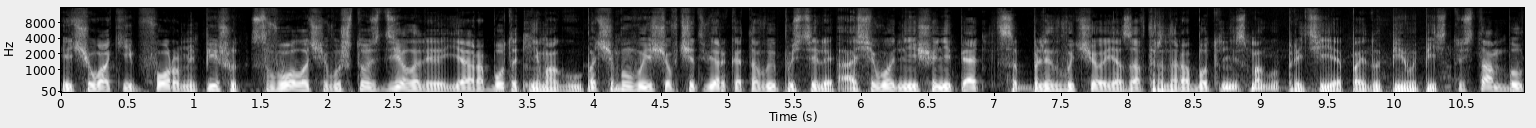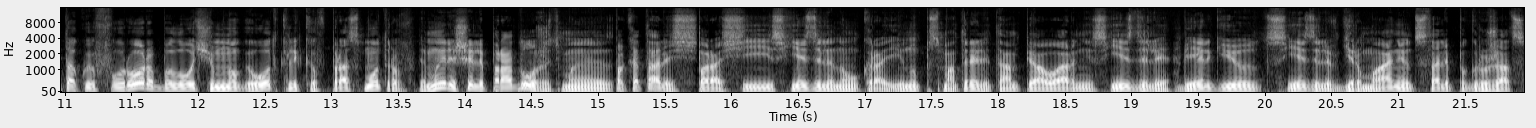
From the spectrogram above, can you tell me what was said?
И чуваки в форуме пишут, сволочи, вы что сделали? Я работать не могу. Почему вы еще в четверг это выпустили, а сегодня еще не пятница? Блин, вы что, я завтра на работу не смогу прийти, я пойду пиво пить. То есть там был такой фурор, было очень много откликов, просмотров. И мы решили продолжить. Мы покатались по России, съездили на Украину, посмотрели там пивоварни, съездили в Бельгию, съездили в Германию, стали погружаться.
